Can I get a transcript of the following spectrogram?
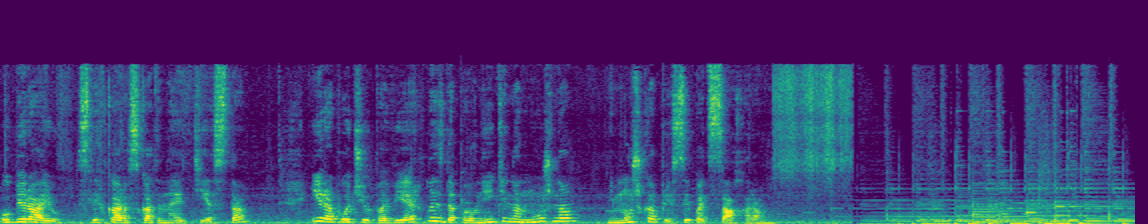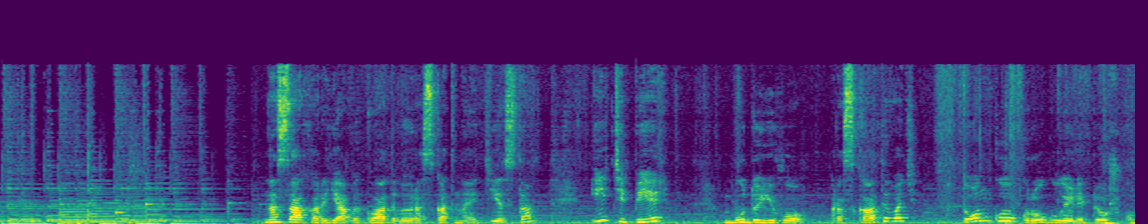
Убираю слегка раскатанное тесто. И рабочую поверхность дополнительно нужно немножко присыпать сахаром. На сахар я выкладываю раскатанное тесто. И теперь буду его раскатывать в тонкую круглую лепешку.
